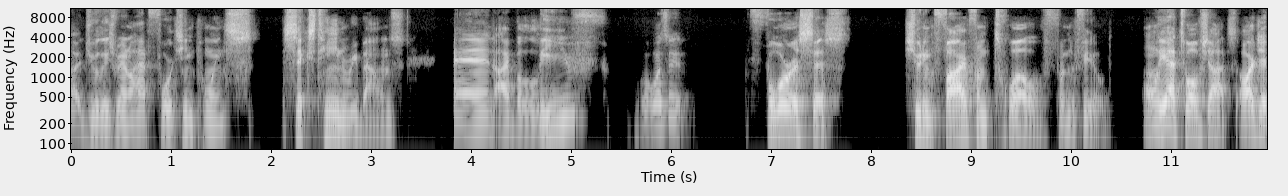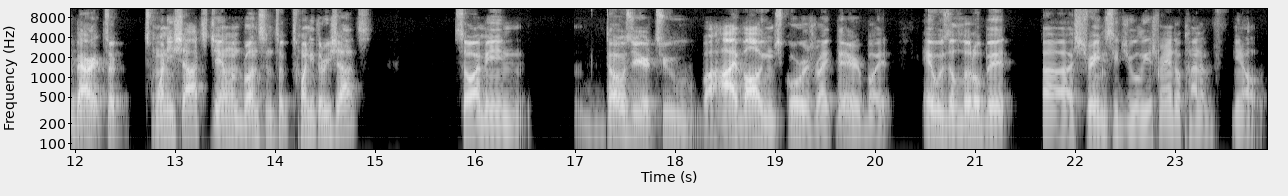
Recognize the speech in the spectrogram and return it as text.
Uh, Julius Randle had 14 points, 16 rebounds, and I believe what was it? Four assists, shooting five from 12 from the field. Only had 12 shots. RJ Barrett took 20 shots. Jalen Brunson took 23 shots. So I mean, those are your two high volume scorers right there. But it was a little bit uh strange to see Julius Randle kind of, you know,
